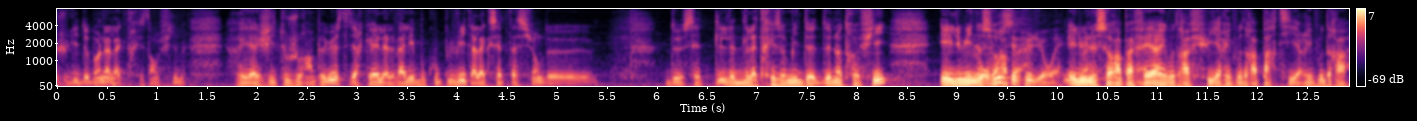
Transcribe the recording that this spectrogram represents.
Julie Debona, l'actrice dans le film, réagit toujours un peu mieux. C'est-à-dire qu'elle, elle va aller beaucoup plus vite à l'acceptation de, de, cette, de la trisomie de, notre fille. Et lui ne sera pas. Plus dur, Et lui ne saura pas faire. Il voudra fuir, il voudra partir, il voudra.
